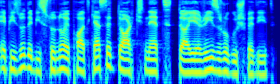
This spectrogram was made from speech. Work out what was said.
اپیزود 29 پادکست دارکنت دایریز رو گوش بدید.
